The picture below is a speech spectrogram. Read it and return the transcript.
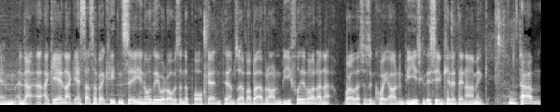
Um, and that again, I guess that's a bit credency. You know, they were always in the pocket in terms of a bit of an R and B flavour. And that, while this isn't quite R and B, it's got the same kind of dynamic. Um,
